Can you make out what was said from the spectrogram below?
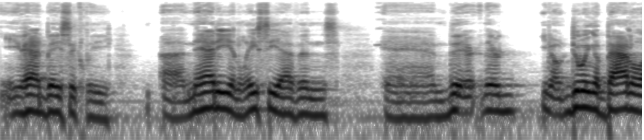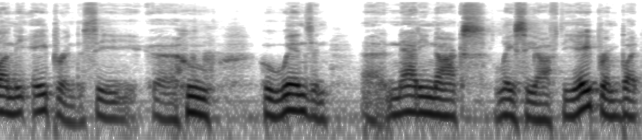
you had basically uh, Natty and Lacey Evans, and they're they're you know doing a battle on the apron to see uh, who who wins, and uh, Natty knocks Lacey off the apron, but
